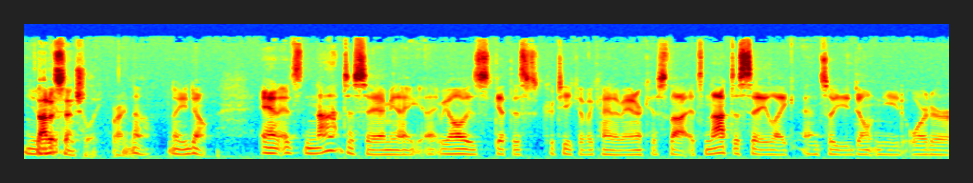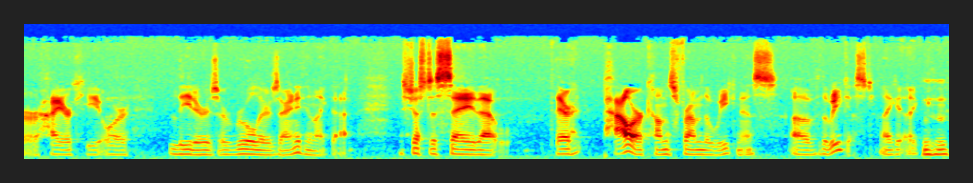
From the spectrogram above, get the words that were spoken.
You Not essentially, right? No, no, you don't. And it's not to say. I mean, I, I, we always get this critique of a kind of anarchist thought. It's not to say like, and so you don't need order or hierarchy or leaders or rulers or anything like that. It's just to say that their power comes from the weakness of the weakest. Like, like Mhm.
